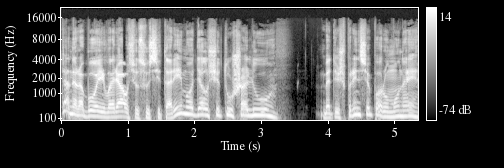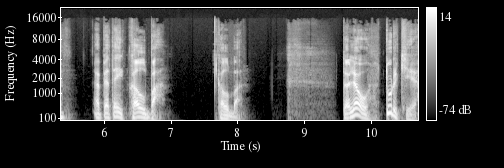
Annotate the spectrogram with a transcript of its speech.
Ten yra buvo įvairiausių susitarimų dėl šitų šalių, bet iš principo rumūnai apie tai kalba. Kalba. Toliau, Turkija.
